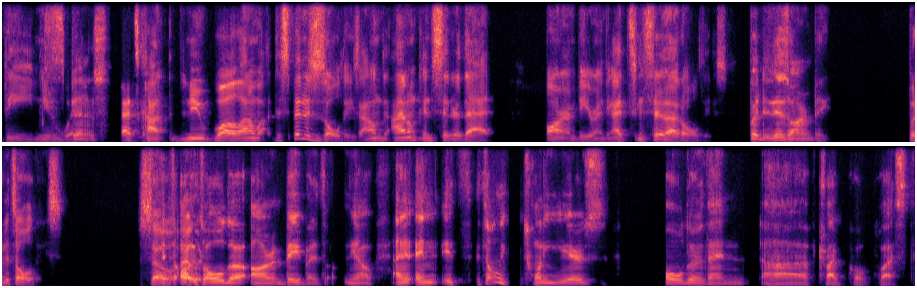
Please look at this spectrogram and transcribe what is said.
the new wave. That's kind of new. Well, I don't, the Spinners is oldies. I don't. I don't consider that R and B or anything. I consider that oldies, but it is R and B. but it's oldies. So It's, I it's older R and B, but it's you know, and and it's it's only twenty years older than uh Tribe Called Quest.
